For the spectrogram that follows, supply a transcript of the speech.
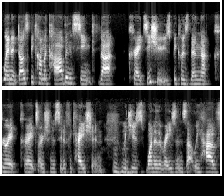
when it does become a carbon sink that creates issues because then that create, creates ocean acidification mm-hmm. which is one of the reasons that we have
